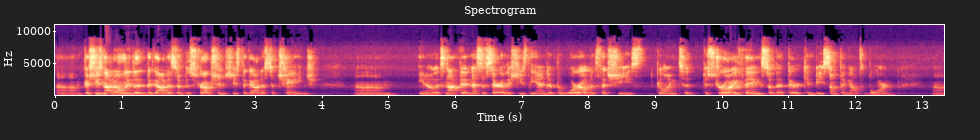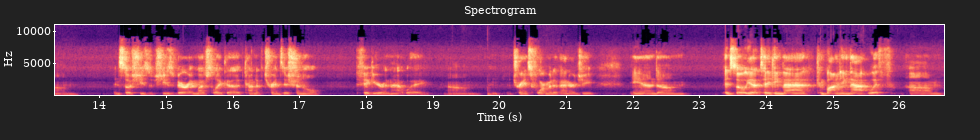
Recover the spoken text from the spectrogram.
Because um, she's not only the, the goddess of destruction she's the goddess of change. Um, you know it's not that necessarily she's the end of the world it's that she's going to destroy things so that there can be something else born. Um, and so she's she's very much like a kind of transitional figure in that way, um, transformative energy, and um, and so yeah, taking that, combining that with um,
